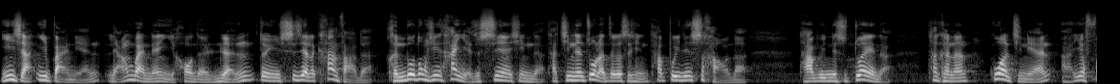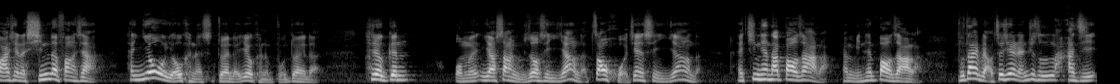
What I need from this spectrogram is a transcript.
影响一百年、两百年以后的人对于世界的看法的很多东西，它也是试验性的。它今天做了这个事情，它不一定是好的，它不一定是对的。它可能过了几年啊，又发现了新的方向，它又有可能是对的，又可能不对的。它就跟我们要上宇宙是一样的，造火箭是一样的。哎，今天它爆炸了，那明天爆炸了，不代表这些人就是垃圾，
